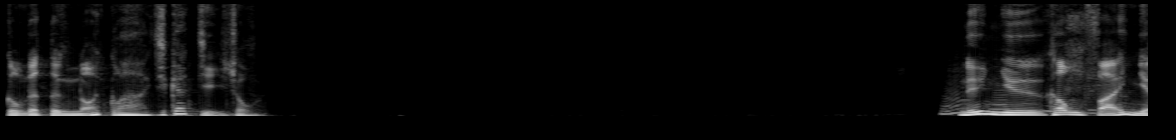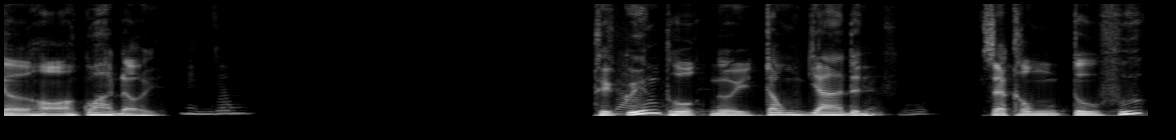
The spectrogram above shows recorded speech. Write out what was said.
cũng đã từng nói qua với các chị rồi. Nếu như không phải nhờ họ qua đời Thì quyến thuộc người trong gia đình Sẽ không tu phước.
